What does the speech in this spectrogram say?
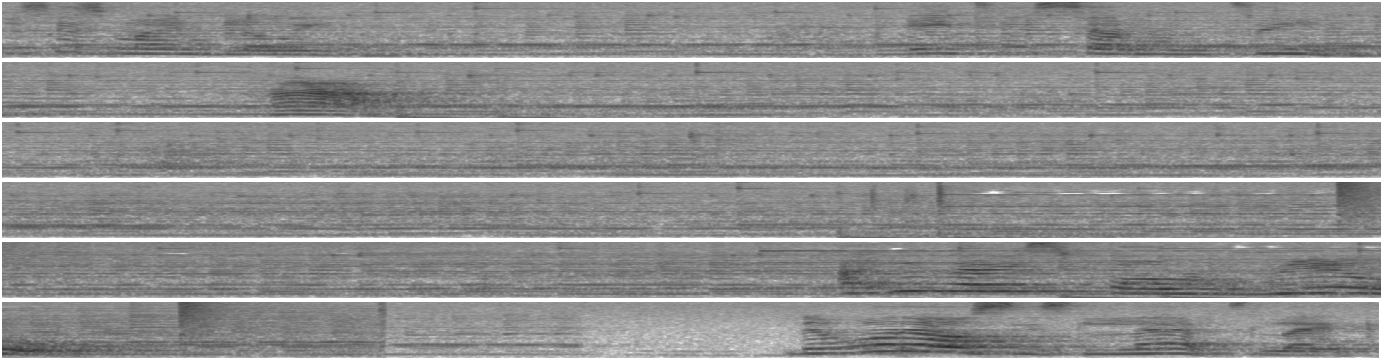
this is mind blowing. 1817, huh? You guys for real? Then what else is left? Like,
